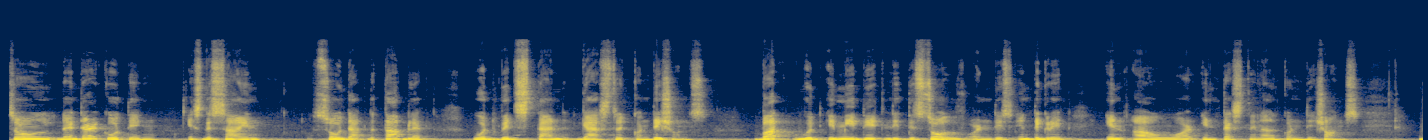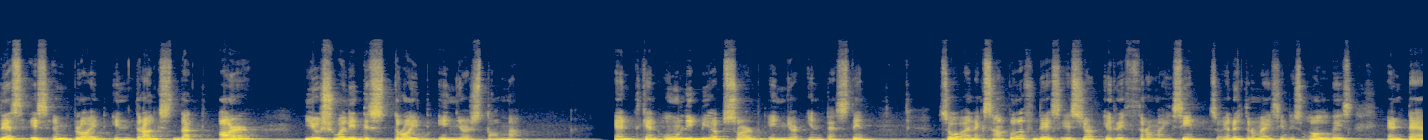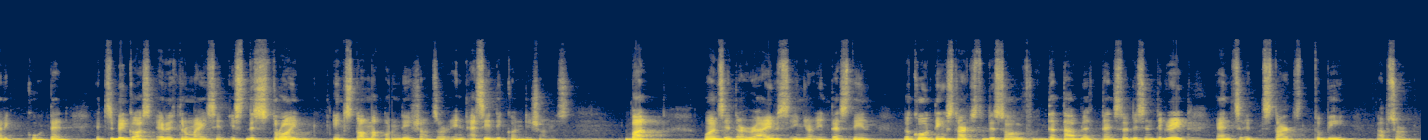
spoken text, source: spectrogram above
So the enteric coating is designed so that the tablet would withstand gastric conditions but would immediately dissolve or disintegrate in our intestinal conditions. This is employed in drugs that are usually destroyed in your stomach and can only be absorbed in your intestine. So an example of this is your erythromycin. So erythromycin is always enteric coated. It's because erythromycin is destroyed in stomach conditions or in acidic conditions. But once it arrives in your intestine, the coating starts to dissolve, the tablet tends to disintegrate, and it starts to be absorbed.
